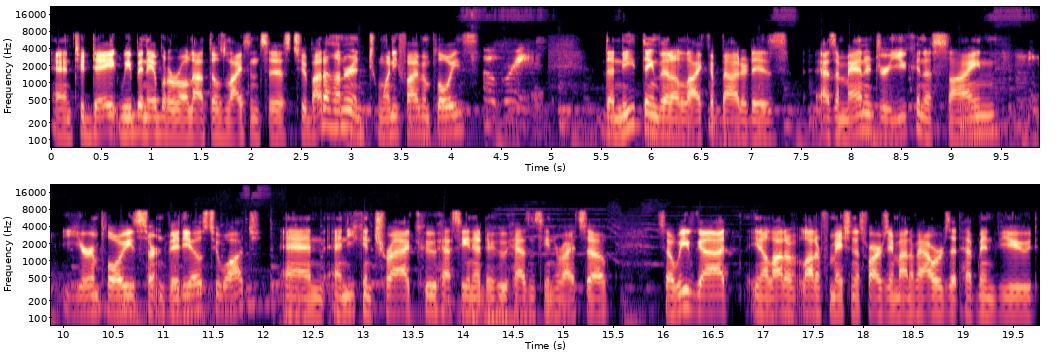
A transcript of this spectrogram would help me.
and to date, we've been able to roll out those licenses to about 125 employees. Oh, great. The neat thing that I like about it is, as a manager, you can assign mm-hmm. your employees certain videos to watch, and and you can track who has seen it or who hasn't seen it. Right. So, so we've got you know a lot of a lot of information as far as the amount of hours that have been viewed.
